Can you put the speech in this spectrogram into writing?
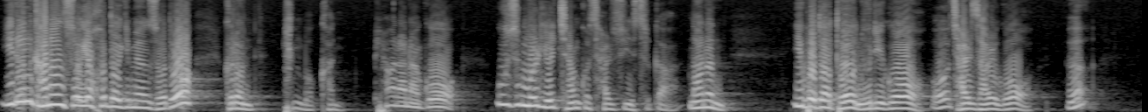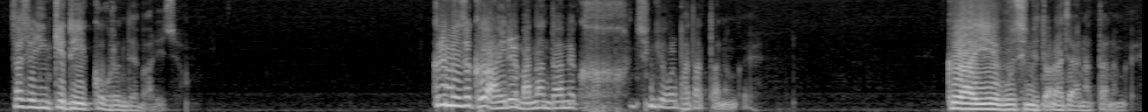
이런 가난 속에 허덕이면서도 그런 행복한 편안하고 웃음을 잃지 않고 살 수 있을까? 나는 이보다 더 누리고 어? 잘 살고 어? 사실 인기도 있고 그런데 말이죠. 그러면서 그 아이를 만난 다음에 큰 충격을 받았다는 거예요. 그 아이의 웃음이 떠나지 않았다는 거예요.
